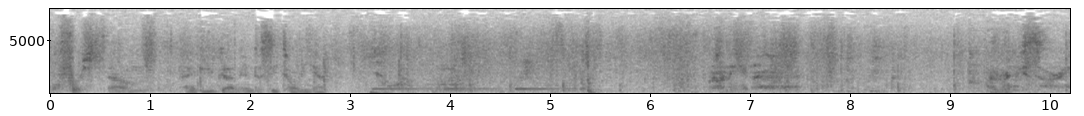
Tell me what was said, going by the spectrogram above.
Well, first, um, have you gotten in to see Tony yet? No. Honey, I'm really sorry.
